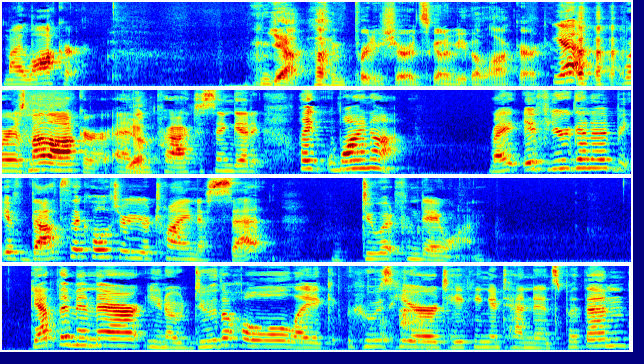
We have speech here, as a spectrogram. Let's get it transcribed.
my locker. Yeah, I'm pretty sure it's going to be the locker. yeah where's my locker? And Yeah. practicing getting like why not right? If you're gonna be if that's the culture you're trying to set do it from day one. Get them in there you know do the whole like who's here taking attendance but then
